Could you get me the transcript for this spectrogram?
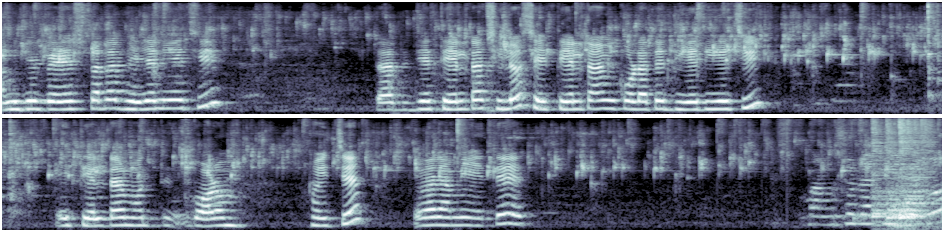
আমি যে বেরেস্তাটা ভেজে নিয়েছি, তার যে তেলটা ছিল, সেই তেলটা আমি কড়াতে দিয়ে দিয়েছি। এই তেলটার মধ্যে গরম হয়েছে। এবার আমি এতে মাংসটা দিয়ে দেবো।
